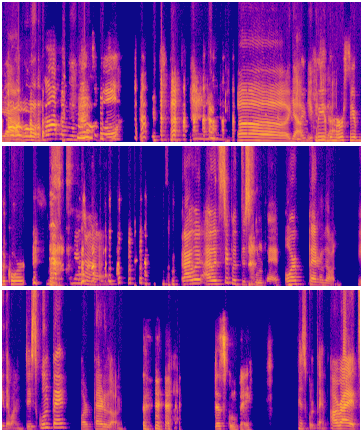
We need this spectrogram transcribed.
Yeah. oh, I'm lamentable. Uh, yeah, I you could do plead the mercy of the court. Yeah. But I would, I would stick with disculpe or perdón, either one. Disculpe or perdón. Disculpe. Disculpe. All right.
